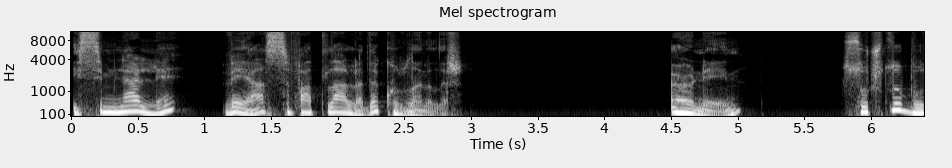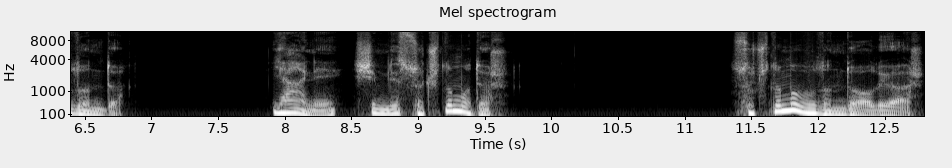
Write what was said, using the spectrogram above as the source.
isimlerle veya sıfatlarla da kullanılır. Örneğin, suçlu bulundu. Yani şimdi suçlu mudur? suçlu mu bulundu oluyor.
